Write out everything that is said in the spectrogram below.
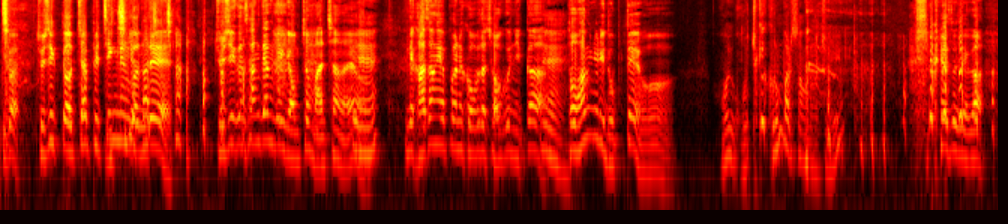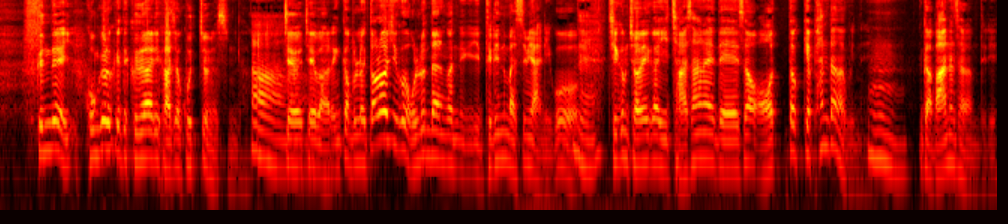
그러니까 주식도 어차피 찍는 미치겠다, 건데. 주식은 상장된 게 엄청 많잖아요. 예. 근데 가상화폐는 그거보다 적으니까 네. 더 확률이 높대요. 어, 어떻게 그런 발상을 하지? 그래서 제가 근데 공교롭게도 그날이 가장 고점이었습니다. 아. 제, 제 말. 그러니까 물론 떨어지고 오른다는 건 드리는 말씀이 아니고 네. 지금 저희가 이 자산에 대해서 어떻게 판단하고 있느냐. 음. 그러니까 많은 사람들이.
